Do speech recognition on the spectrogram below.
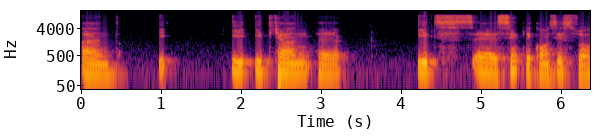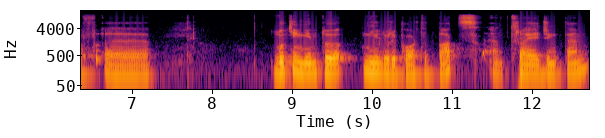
and it, it, it can uh, it uh, simply consists of looking into newly reported bugs and triaging them,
